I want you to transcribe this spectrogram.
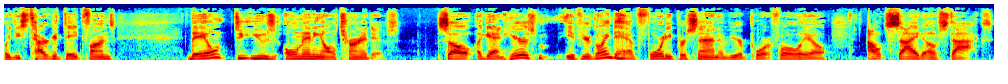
or these target date funds, they don't use own any alternatives. So again, here's if you're going to have 40% of your portfolio outside of stocks,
